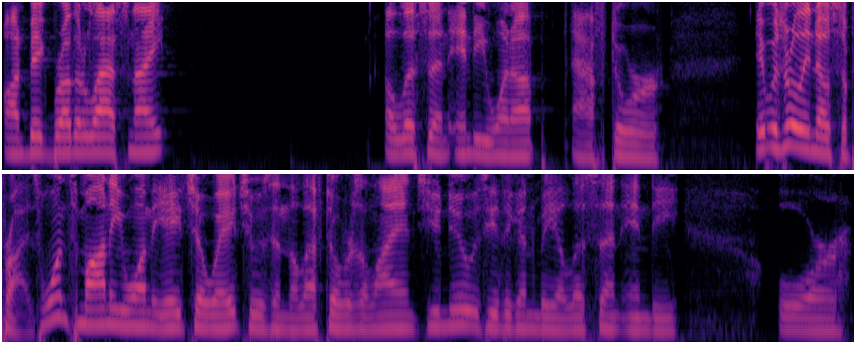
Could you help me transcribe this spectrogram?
On Big Brother last night, Alyssa and Indy went up after. It was really no surprise. Once Monte won the HOH, who was in the Leftovers Alliance, you knew it was either going to be Alyssa and Indy or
